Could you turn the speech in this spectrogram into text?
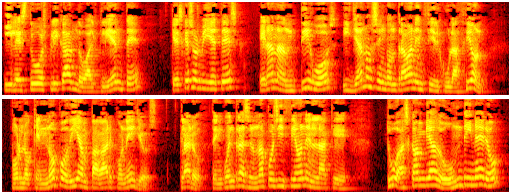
Y le estuvo explicando al cliente que es que esos billetes eran antiguos y ya no se encontraban en circulación, por lo que no podían pagar con ellos. Claro, te encuentras en una posición en la que tú has cambiado un dinero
